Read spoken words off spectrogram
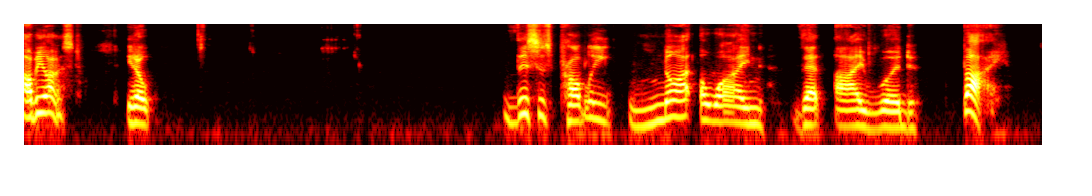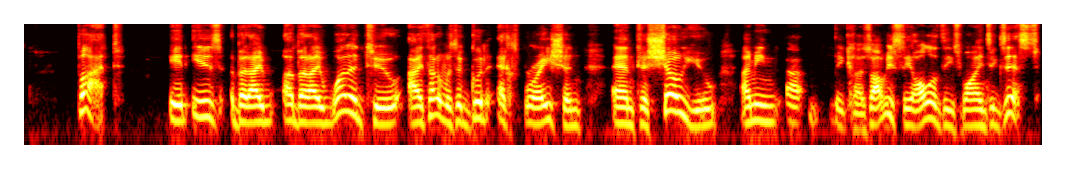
I'll be honest you know, this is probably not a wine that I would buy, but it is. But I, uh, but I wanted to. I thought it was a good exploration and to show you. I mean, uh, because obviously all of these wines exist,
